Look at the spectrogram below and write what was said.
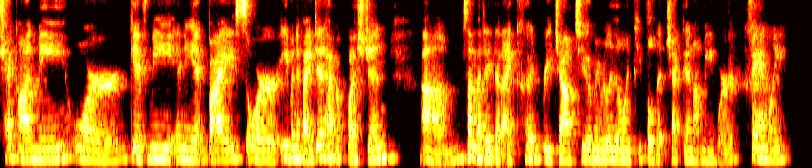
check on me or give me any advice or even if I did have a question, um, somebody that I could reach out to. I mean, really the only people that checked in on me were family.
